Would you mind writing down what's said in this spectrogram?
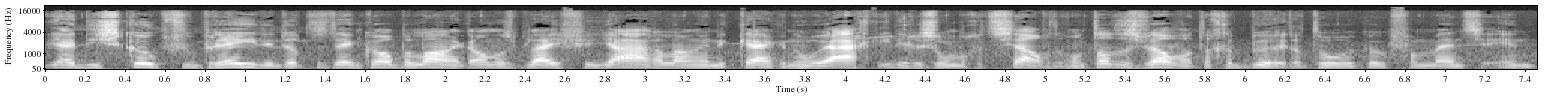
ja, die scope verbreden, dat is denk ik wel belangrijk. Anders blijf je jarenlang in de kerk en hoor je eigenlijk iedere zondag hetzelfde. Want dat is wel wat er gebeurt. Dat hoor ik ook van mensen in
